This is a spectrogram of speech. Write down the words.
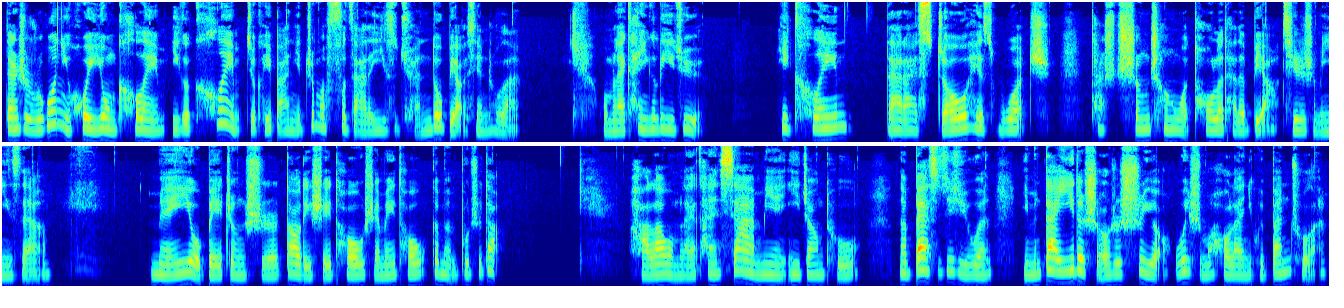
但是如果你会用 claim，一个 claim 就可以把你这么复杂的意思全都表现出来。我们来看一个例句：He claimed that I stole his watch。他声称我偷了他的表，其实什么意思啊？没有被证实，到底谁偷谁没偷，根本不知道。好了，我们来看下面一张图。那 Beth 继续问：你们大一的时候是室友，为什么后来你会搬出来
